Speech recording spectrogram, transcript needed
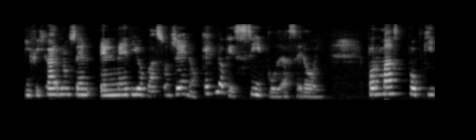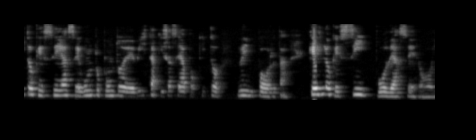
y fijarnos en el medio vaso lleno. ¿Qué es lo que sí pude hacer hoy? Por más poquito que sea según tu punto de vista, quizás sea poquito, no importa. ¿Qué es lo que sí pude hacer hoy?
